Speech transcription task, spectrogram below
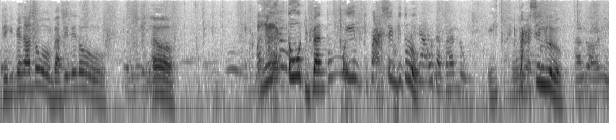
di kipas tuh, Mbak Siti tuh. Yo. Itu dibantuin kipasin gitu loh. Ini aku udah bantu. Itu kipasin dulu. Bantu aku ini.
